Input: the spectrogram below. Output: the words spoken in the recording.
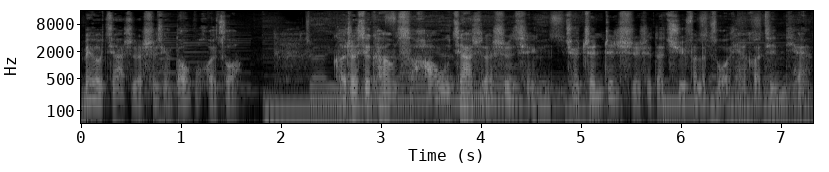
没有价值的事情都不会做。可这些看似毫无价值的事情，却真真实实的区分了昨天和今天。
